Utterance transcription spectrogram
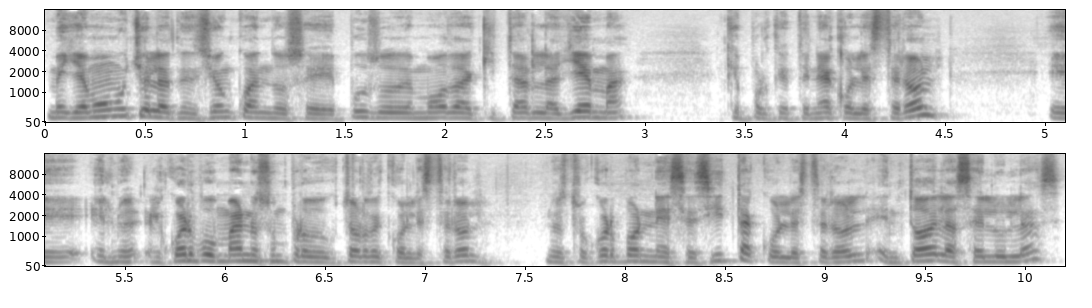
Me llamó mucho la atención cuando se puso de moda quitar la yema, que porque tenía colesterol. Eh, el, cuerpo humano es un productor de colesterol. Nuestro cuerpo necesita colesterol en todas las células.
